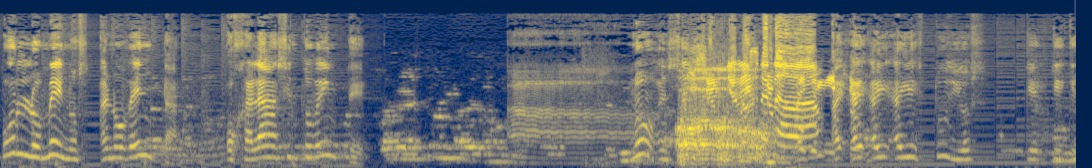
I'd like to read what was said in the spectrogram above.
por lo menos a 90, ojalá a 120. Ah... No, en serio. Oh. Yo no sé nada. Hay, hay, hay, hay estudios que, que, que,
